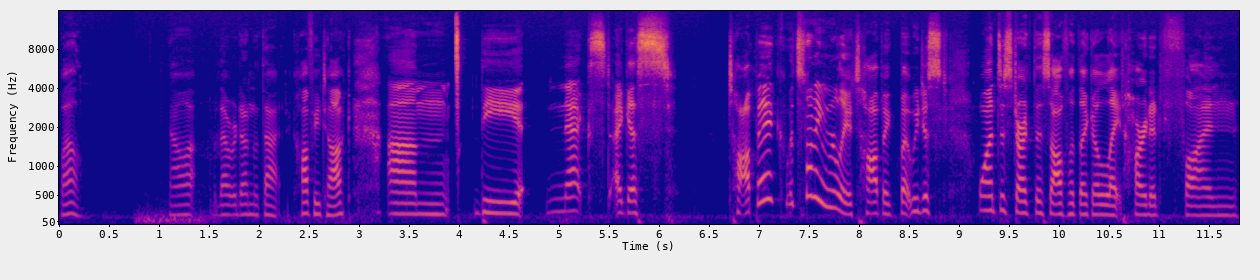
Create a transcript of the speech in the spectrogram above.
Well, now uh, that we're done with that coffee talk, um, the next, I guess, topic. It's not even really a topic, but we just want to start this off with like a lighthearted, fun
